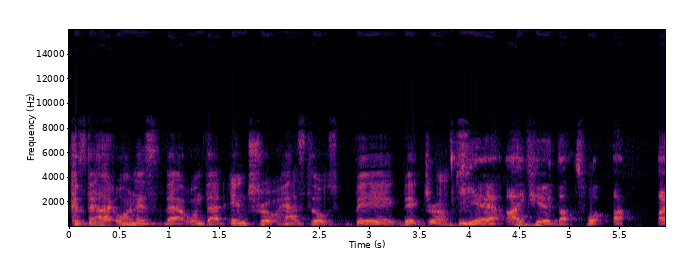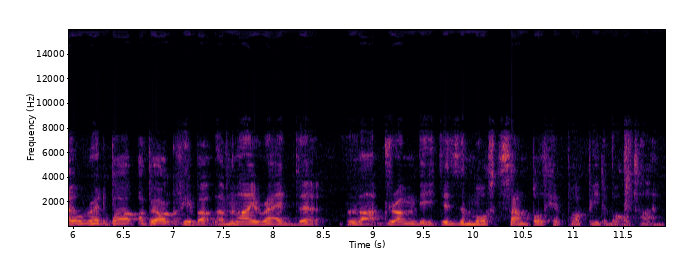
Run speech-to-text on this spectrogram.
Because that one is that one. That intro has those big, big drums. Yeah, I've heard that's what I, I read about a biography about them, and I read that that drum beat is the most sampled hip hop beat of all time.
